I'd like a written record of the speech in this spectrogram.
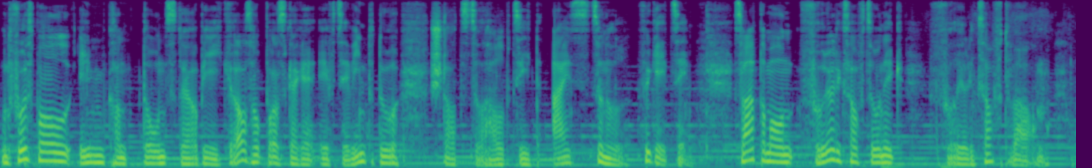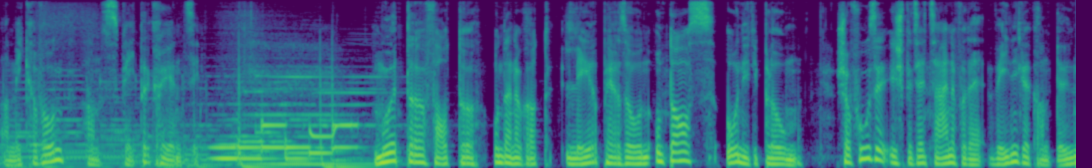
Und Fußball im Kantonsderby Grasshoppers gegen FC Winterthur steht zur Halbzeit 1 zu 0 für GC. Das Wettermann frühlingshaft sonnig, frühlingshaft warm. Am Mikrofon Hans-Peter Krönzi. Mutter, Vater und auch noch gerade Lehrperson und das ohne Diplom. Schaffhausen war bis jetzt einer der wenigen Kantone,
